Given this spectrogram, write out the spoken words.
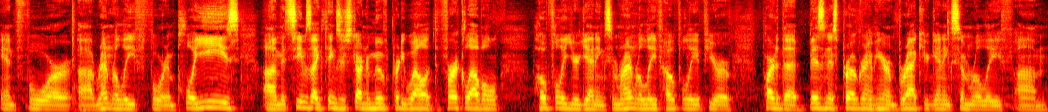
and for uh, rent relief for employees. Um, it seems like things are starting to move pretty well at the FERC level. Hopefully, you're getting some rent relief. Hopefully, if you're part of the business program here in Breck, you're getting some relief. Um,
